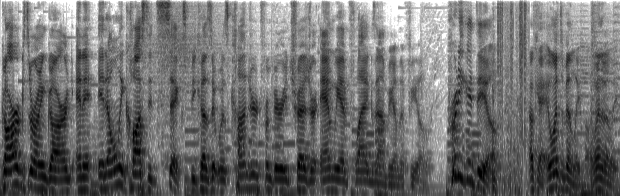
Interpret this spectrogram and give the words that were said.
Garg throwing Garg, and it, it only costed 6 because it was conjured from buried treasure and we had Flag Zombie on the field. Pretty good deal. Okay, it went to Ben Lethal. It went to Ben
